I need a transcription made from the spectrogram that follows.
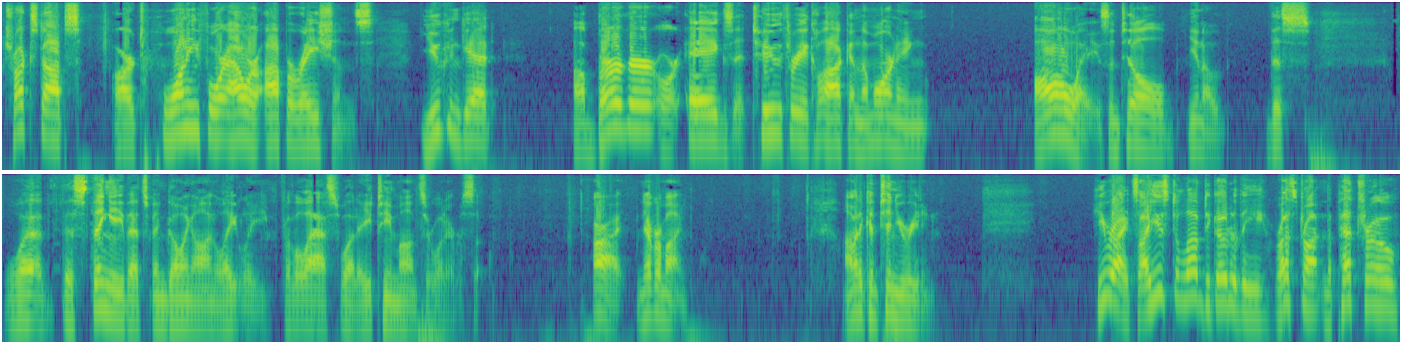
Truck stops are 24 hour operations. You can get a burger or eggs at 2, 3 o'clock in the morning always until, you know, this what this thingy that's been going on lately for the last what 18 months or whatever so all right never mind i'm going to continue reading He writes, I used to love to go to the restaurant in the Petro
